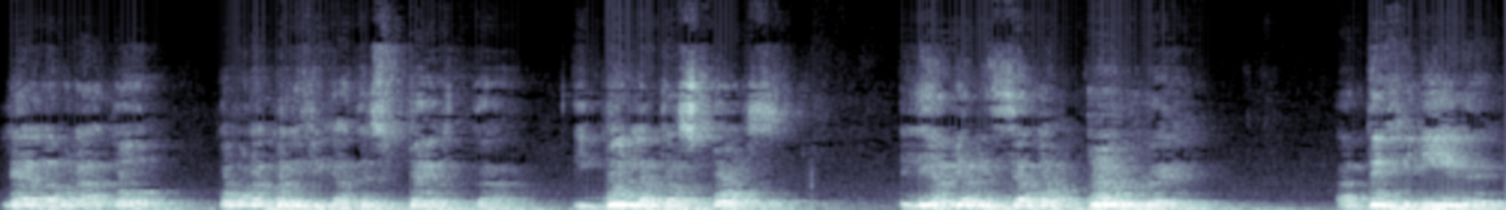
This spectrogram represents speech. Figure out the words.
Lei ha lavorato come una qualificata esperta in quella task force e lì abbiamo iniziato a porre, a definire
